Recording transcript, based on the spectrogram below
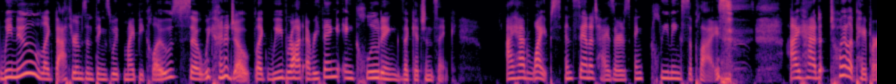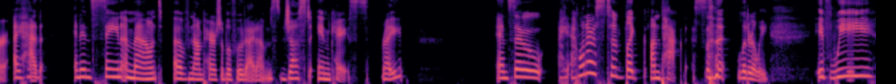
we knew like bathrooms and things would, might be closed. So we kind of joked like we brought everything, including the kitchen sink. I had wipes and sanitizers and cleaning supplies. I had toilet paper. I had an insane amount of non perishable food items just in case, right? And so I, I want us to like unpack this literally. If we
